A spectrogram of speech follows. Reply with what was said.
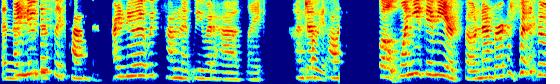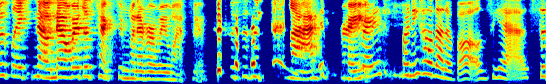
And I knew this, this would come. I knew it would come that we would have like I'm oh, just oh, yeah. calling. Well, when you gave me your phone number, it was like, no, now we're just texting whenever we want to. This isn't Slack, right? right? It's funny how that evolves. Yeah. So,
